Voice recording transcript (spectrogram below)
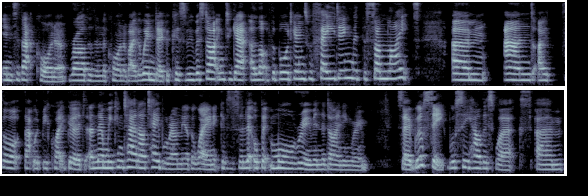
into that corner rather than the corner by the window because we were starting to get a lot of the board games were fading with the sunlight um, and I thought that would be quite good. And then we can turn our table around the other way and it gives us a little bit more room in the dining room. So we'll see. We'll see how this works. Um,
